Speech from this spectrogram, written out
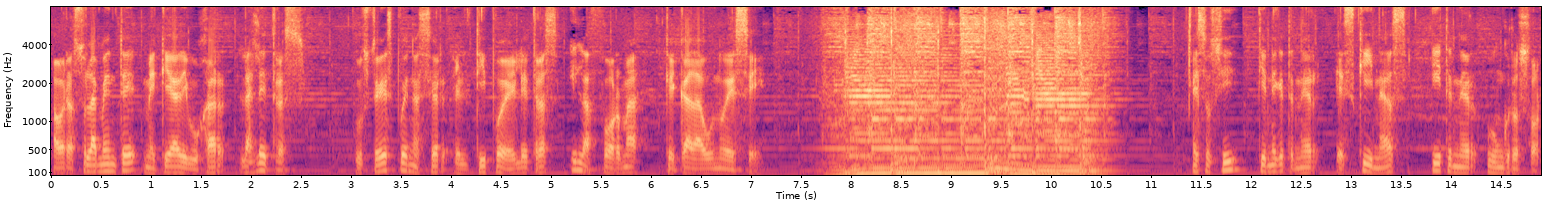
Ahora solamente me queda dibujar las letras. Ustedes pueden hacer el tipo de letras y la forma que cada uno desee. Eso sí, tiene que tener esquinas y tener un grosor.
